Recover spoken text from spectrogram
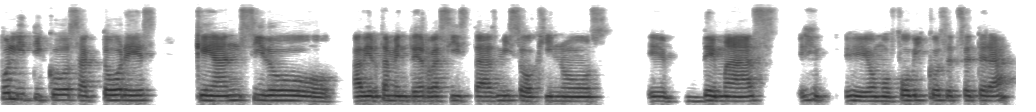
políticos, actores que han sido abiertamente racistas, misóginos, eh, demás, eh, homofóbicos, etcétera,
